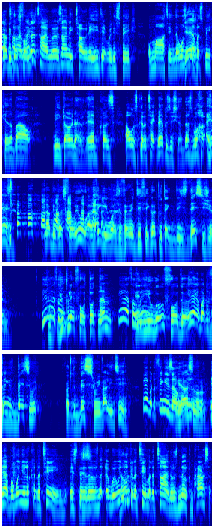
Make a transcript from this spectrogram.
that No, time, at that time, it was only Tony, he didn't really speak, or Martin. There was Yeah. never speaking about me going over there because I was going to take their position. That's why. Yeah. no, because for you, I think it was very difficult to take this decision. Yeah, for- you play for Tottenham, Yeah, for and me- you go for the, Yeah, but the thing is- best, ri- for the best rivalry. Yeah, but the thing is, uh, Yeah, when you, yeah, but when you look at the team, it's, there, there was, no- you look at the team at the time, there was no comparison.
